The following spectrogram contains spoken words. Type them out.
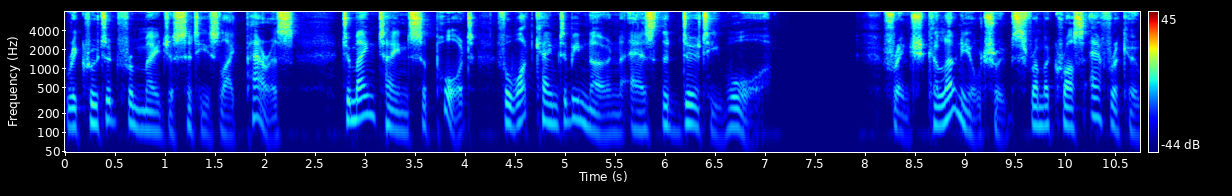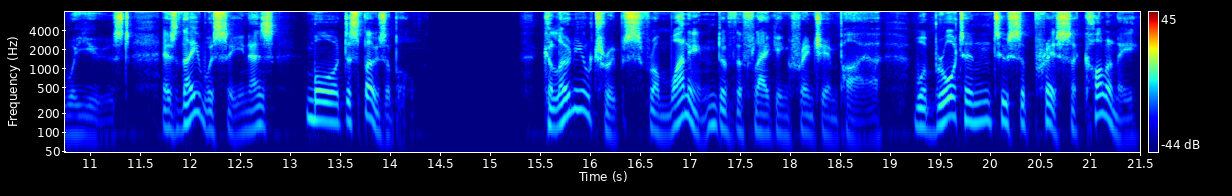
recruited from major cities like Paris to maintain support for what came to be known as the Dirty War. French colonial troops from across Africa were used, as they were seen as more disposable. Colonial troops from one end of the flagging French Empire were brought in to suppress a colony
